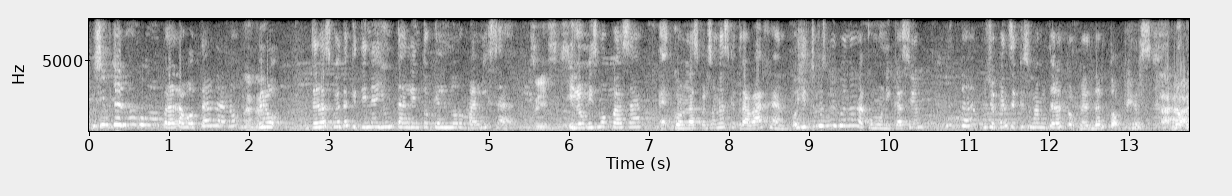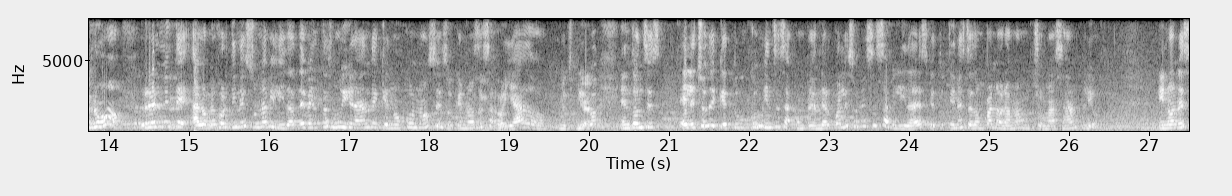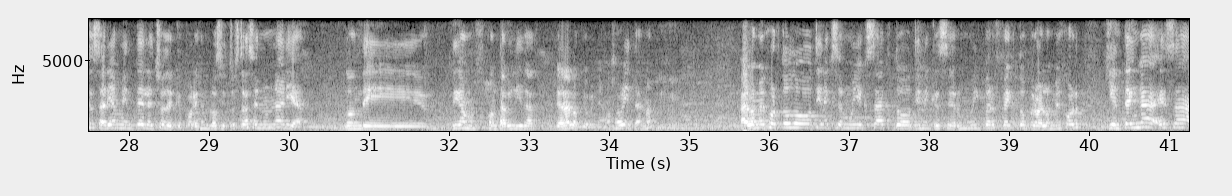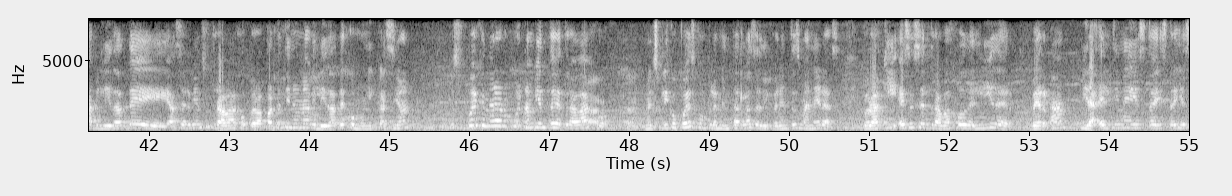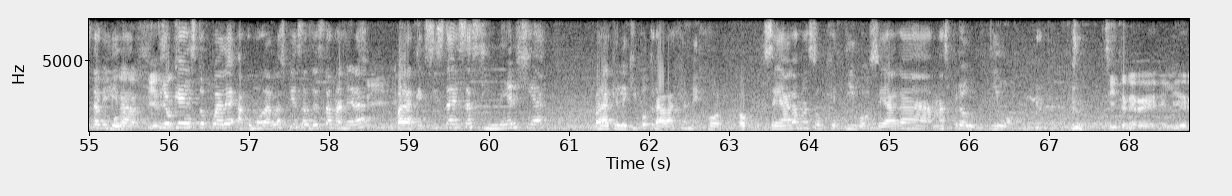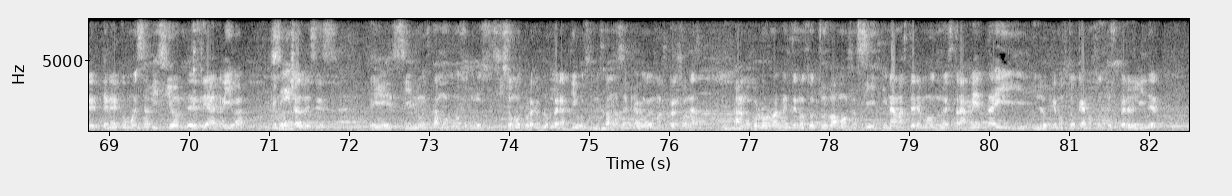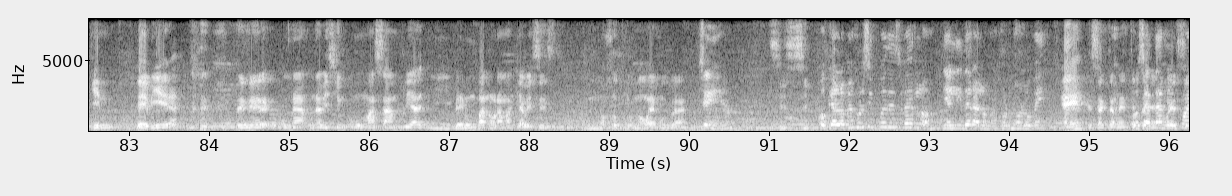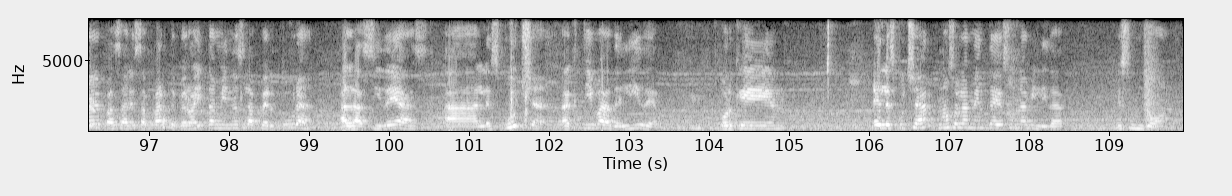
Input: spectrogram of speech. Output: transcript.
pues siempre lo hago para la botana, ¿no? Pero te das cuenta que tiene ahí un talento que él normaliza. Sí, sí, sí. Y lo mismo pasa eh, con las personas que trabajan. Oye, tú eres muy bueno en la comunicación. ¿Neta? Pues yo pensé que solamente era vender toppers. Ajá. No, no. Realmente a lo mejor tienes una habilidad de ventas muy grande que no conoces o que no has desarrollado. ¿Me explico? Entonces, el hecho de que tú comiences a comprender cuáles son esas habilidades que tú tienes te da un panorama mucho más amplio. Y no necesariamente el hecho de que, por ejemplo, si tú estás en un área donde, digamos, contabilidad, que era lo que veníamos ahorita, ¿no? A lo mejor todo tiene que ser muy exacto, tiene que ser muy perfecto, pero a lo mejor quien tenga esa habilidad de hacer bien su trabajo, pero aparte tiene una habilidad de comunicación, pues puede generar un buen ambiente de trabajo. Claro, claro. Me explico, puedes complementarlas de diferentes maneras, pero aquí ese es el trabajo del líder, ver, ah, mira, él tiene esta, esta y esta habilidad. Creo que esto puede acomodar las piezas de esta manera Sí. para que exista esa sinergia para que el equipo trabaje mejor, o se haga más objetivo, se haga más productivo. Sí, tener eh, el líder, tener como esa visión desde arriba, que Sí. muchas veces eh, si no estamos nosotros, si somos por ejemplo operativos, si no estamos a cargo de más personas, a lo mejor normalmente nosotros vamos así y nada más tenemos nuestra meta y, y lo que nos toca a nosotros, pero el líder quien debiera tener una, una visión como más amplia y ver un panorama que a veces nosotros no vemos, ¿verdad? Sí. Sí, sí, sí. O que a lo mejor sí puedes verlo y el líder a lo mejor no lo ve. Eh, exactamente. O sea, también puede pasar esa parte, pero ahí también es la apertura a las ideas, a la escucha activa del líder. Porque el escuchar no solamente es una habilidad, es un don.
